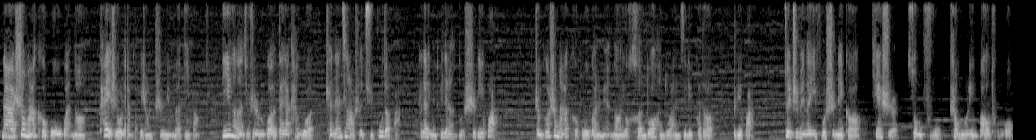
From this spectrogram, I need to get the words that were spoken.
那圣马可博物馆呢，它也是有两个非常知名的地方。第一个呢，就是如果大家看过陈丹青老师的局部的话，他在里面推荐了很多湿壁画。整个圣马可博物馆里面呢，有很多很多安吉丽克的湿壁画，最知名的一幅是那个天使。送福圣母领报图，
